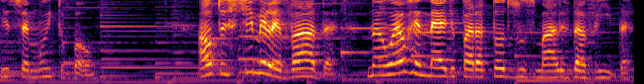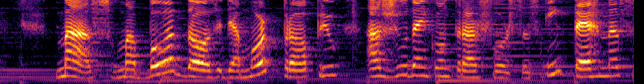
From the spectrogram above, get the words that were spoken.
isso é muito bom. Autoestima elevada não é o remédio para todos os males da vida, mas uma boa dose de amor próprio ajuda a encontrar forças internas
